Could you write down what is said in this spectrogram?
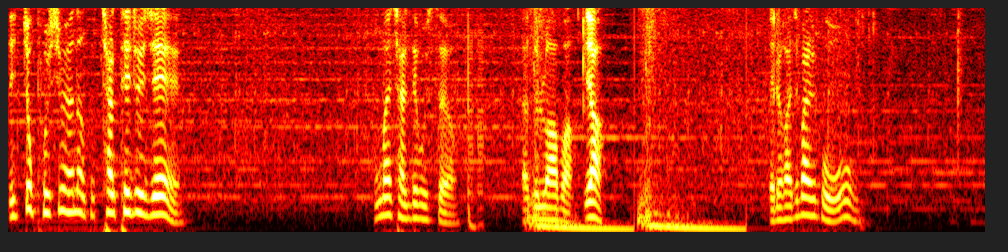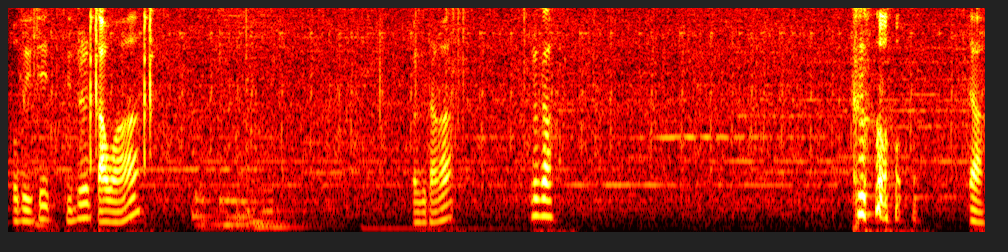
이쪽 보시면은 잘 되죠 이제? 정말 잘 되고 있어요. 야 눌러 와봐. 야! 내려가지 말고. 너도 이제 니들 나와. 여기다가 들어가. 야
